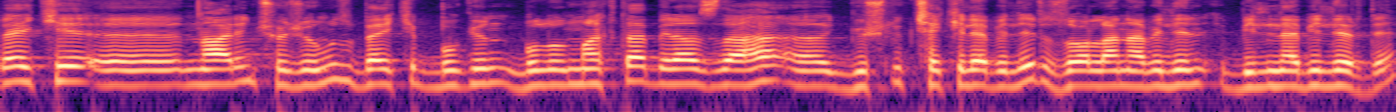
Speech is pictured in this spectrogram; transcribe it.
belki narin çocuğumuz belki bugün bulunmakta biraz daha güçlük çekilebilir, zorlanabilir, bilinebilirdi.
